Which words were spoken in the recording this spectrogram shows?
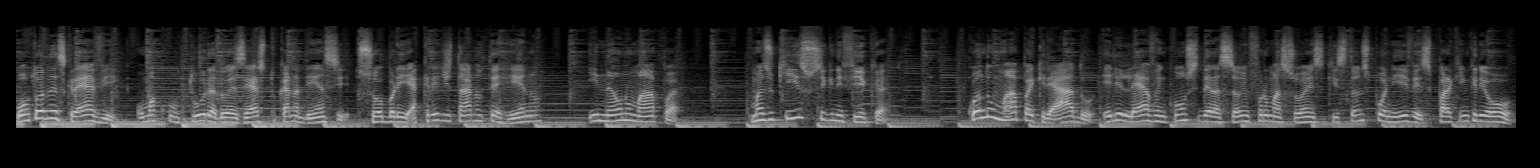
O autor descreve uma cultura do exército canadense sobre acreditar no terreno e não no mapa. Mas o que isso significa? Quando um mapa é criado, ele leva em consideração informações que estão disponíveis para quem criou.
